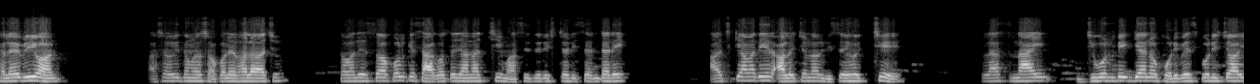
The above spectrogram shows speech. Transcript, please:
হ্যালো এভরিওয়ান আশা করি তোমরা সকলে ভালো আছো। তোমাদের সকলকে স্বাগত জানাচ্ছি মাসিদুর স্টাডি সেন্টারে আজকে আমাদের আলোচনার বিষয় হচ্ছে ক্লাস নাইন জীবনবিজ্ঞান ও পরিবেশ পরিচয়,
